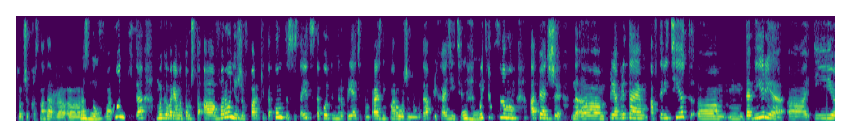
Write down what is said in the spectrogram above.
тот же Краснодар, э, Ростов, угу. Воронеж, да, мы говорим о том, что а в Воронеже в парке таком-то состоится такое-то мероприятие, там праздник мороженого, да, приходите. Угу. Мы тем самым, опять же, э, приобретаем авторитет, э, доверие и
